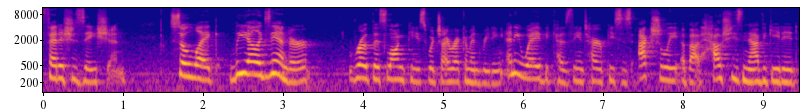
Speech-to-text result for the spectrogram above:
fetishization. So like Leigh Alexander wrote this long piece, which I recommend reading anyway, because the entire piece is actually about how she's navigated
